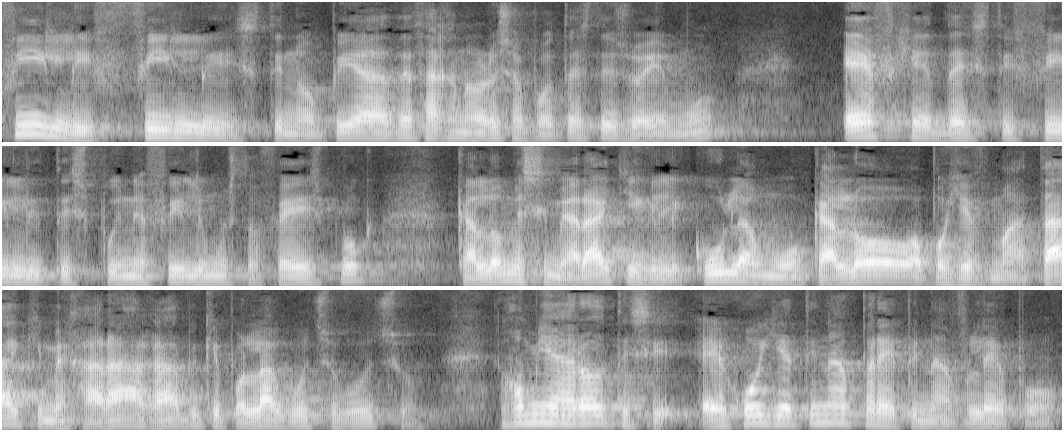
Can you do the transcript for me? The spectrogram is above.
φίλη φίλη στην οποία δεν θα γνωρίσω ποτέ στη ζωή μου εύχεται στη φίλη της που είναι φίλη μου στο facebook καλό μεσημεράκι γλυκούλα μου, καλό απογευματάκι με χαρά, αγάπη και πολλά γούτσου γούτσου. Έχω μια ερώτηση. Εγώ γιατί να πρέπει να βλέπω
